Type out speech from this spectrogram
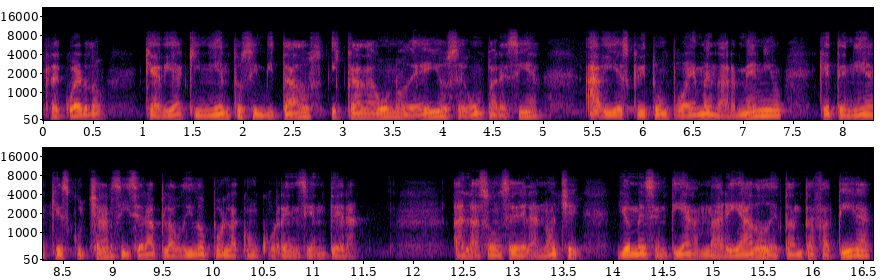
Recuerdo que había 500 invitados y cada uno de ellos, según parecía, había escrito un poema en armenio que tenía que escucharse y ser aplaudido por la concurrencia entera. A las 11 de la noche yo me sentía mareado de tanta fatiga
